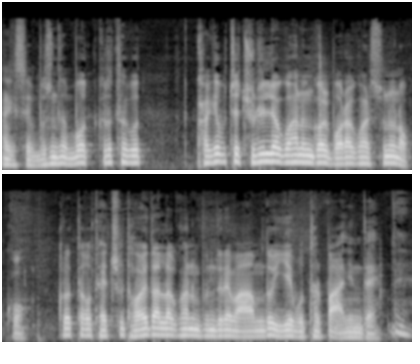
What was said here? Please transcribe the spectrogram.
알겠어요. 무슨 뭐 그렇다고 가계부채 줄이려고 하는 걸 뭐라고 할 수는 없고 그렇다고 대출 더 해달라고 하는 분들의 마음도 이해 못할 바 아닌데 네.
